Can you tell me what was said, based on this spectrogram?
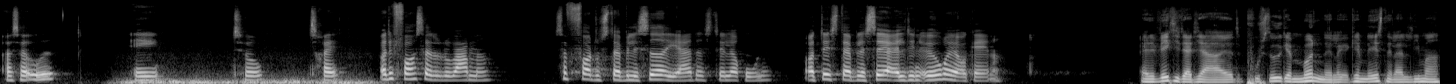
Og så ud. 1, 2, 3. Og det fortsætter du bare med. Så får du stabiliseret hjertet stille og roligt. og destabilisere alle dine øvrige organer. Er det vigtigt, at jeg puster ud gennem munden, eller gennem næsen, eller er det lige meget?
